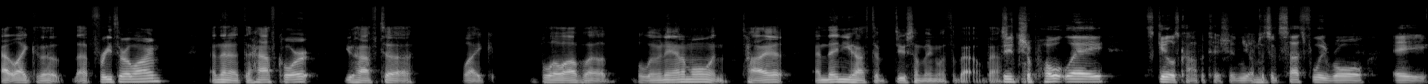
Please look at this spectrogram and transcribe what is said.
at like the that free throw line and then at the half court you have to like blow up a balloon animal and tie it and then you have to do something with the ba- The Chipotle skills competition. You have to Mm. successfully roll a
